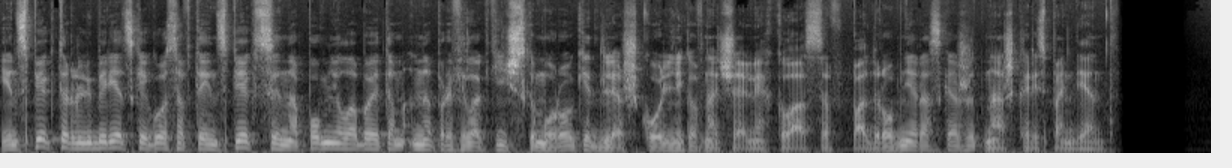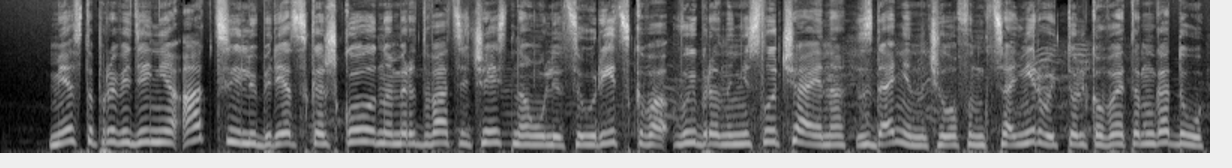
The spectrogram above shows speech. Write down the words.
Инспектор Люберецкой госавтоинспекции напомнил об этом на профилактическом уроке для школьников начальных классов. Подробнее расскажет наш корреспондент. Место проведения акции Люберецкая школа номер 26 на улице Урицкого выбрано не случайно. Здание начало функционировать только в этом году.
